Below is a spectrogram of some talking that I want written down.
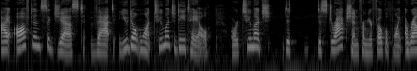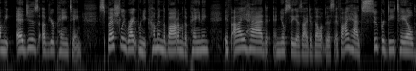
I often suggest that you don't want too much detail or too much distraction from your focal point around the edges of your painting, especially right when you come in the bottom of the painting. If I had, and you'll see as I develop this, if I had super detailed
